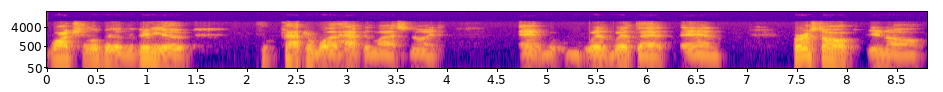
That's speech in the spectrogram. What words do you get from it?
watched a little bit of the video after what happened last night, and with with that. And first off, you know,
